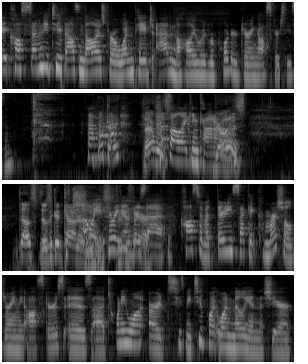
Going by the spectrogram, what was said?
it cost seventy two thousand dollars for a one page ad in the Hollywood Reporter during Oscar season. Okay. That was. That's all I can counter That with. was, that's, that's a good counter. Oh though, wait, here we go. be Here's fair. a cost of a 30 second commercial during the Oscars is uh, 21 or excuse me 2.1 million this year.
